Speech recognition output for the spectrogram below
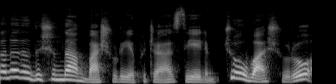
Kanada dışından başvuru yapacağız diyelim. Çoğu başvuru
